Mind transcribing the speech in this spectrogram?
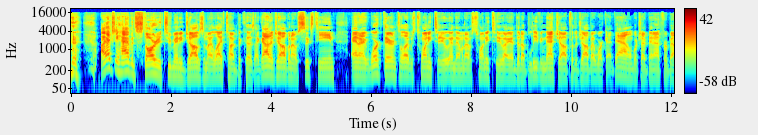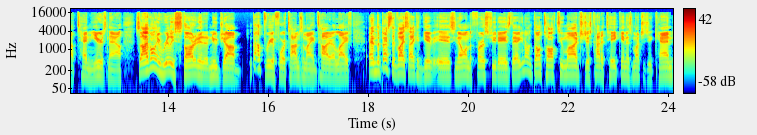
I actually haven't started too many jobs in my lifetime because I got a job when I was 16 and I worked there until I was 22. And then when I was 22, I ended up leaving that job for the job I work at now, which I've been at for about 10 years now. So I've only really started a new job about three or four times in my entire life. And the best advice I could give is, you know, on the first few days there, you know, don't talk too much. Just kind of take in as much as you can.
